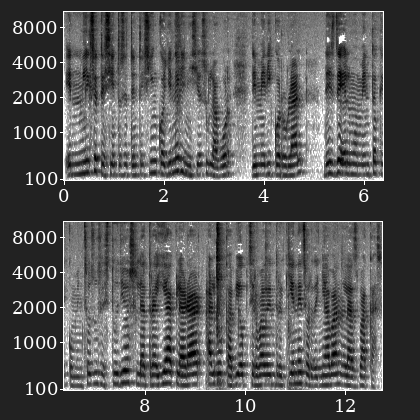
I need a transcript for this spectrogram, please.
En 1775, Jenner inició su labor de médico rural desde el momento que comenzó sus estudios, la traía a aclarar algo que había observado entre quienes ordeñaban las vacas.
